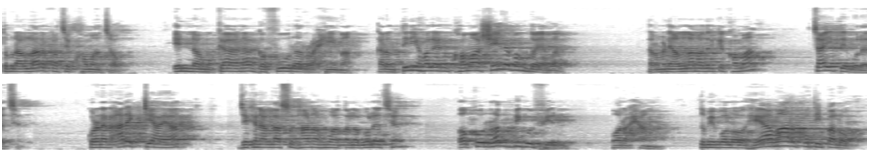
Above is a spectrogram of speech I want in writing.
তোমরা আল্লাহর কাছে ক্ষমা চাও। ইন্নাহু কানা গফুর আর রাহিমা। কারণ তিনি হলেন ক্ষমাশীল এবং দয়াবান। তার মানে আল্লাহ আমাদেরকে ক্ষমা চাইতে বলেছেন। কোরআনের আরেকটি আয়াত, যেখানে আল্লাহ সুবহানাহু ওয়া তাআলা বলেছেন, অকুর রব্বি গুফির ওরহাম তুমি বলো, হে আমার প্রতিপালক,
